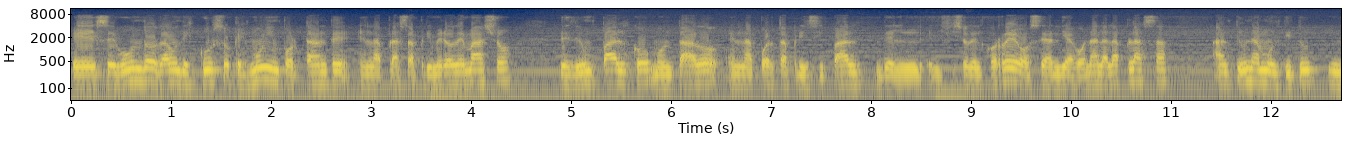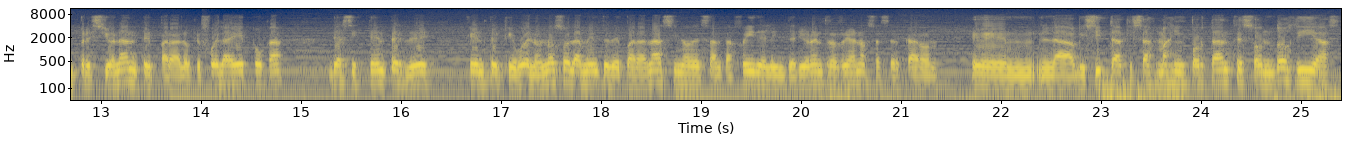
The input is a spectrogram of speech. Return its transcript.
eh, segundo da un discurso que es muy importante en la Plaza Primero de Mayo desde un palco montado en la puerta principal del edificio del correo, o sea, en diagonal a la plaza, ante una multitud impresionante para lo que fue la época de asistentes de gente que, bueno, no solamente de Paraná, sino de Santa Fe y del interior entrerriano se acercaron. la visita quizás más importante son dos días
